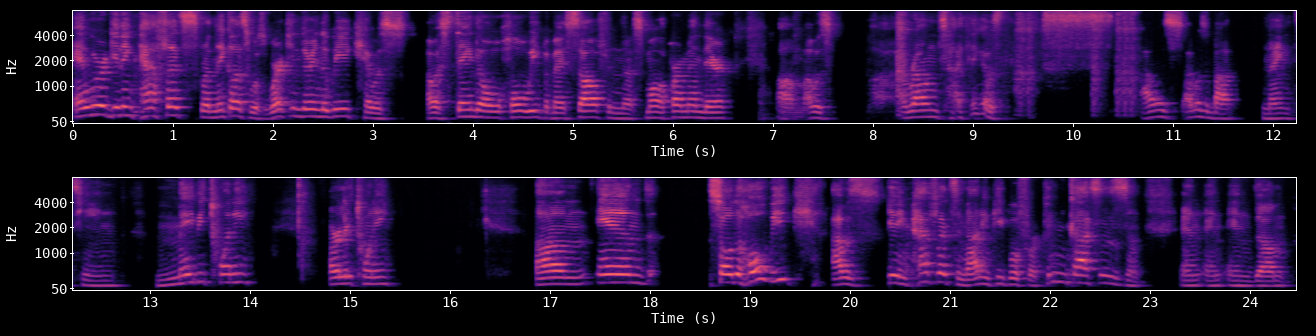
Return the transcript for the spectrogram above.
and we were giving pamphlets. Brother Nicholas was working during the week. I was I was staying the whole week by myself in a small apartment there. Um, I was around. I think I was I was I was about 19 maybe 20, early 20. Um, and so the whole week I was getting pamphlets, inviting people for cooking classes and and and, and um,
